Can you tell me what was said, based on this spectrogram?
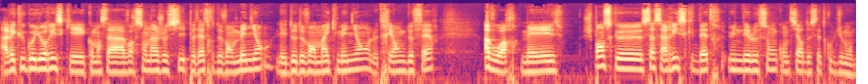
Avec Hugo Lloris qui commence à avoir son âge aussi, peut-être devant Maignan, les deux devant Mike Maignan, le triangle de fer. À voir, mais je pense que ça, ça risque d'être une des leçons qu'on tire de cette Coupe du Monde.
